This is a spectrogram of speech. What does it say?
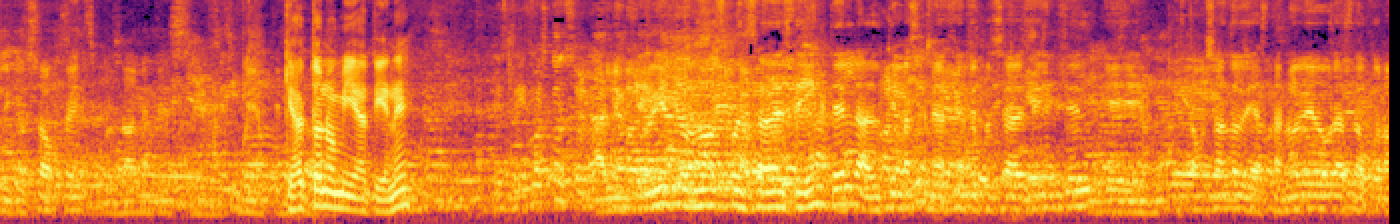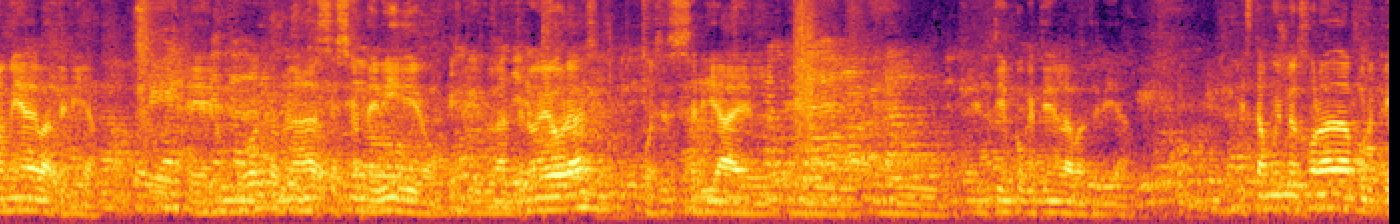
Microsoft Edge pues realmente es, muy ¿Qué autonomía tiene? Al incluir los nuevos procesadores de Intel, la última generación de procesadores de Intel, eh, estamos hablando de hasta 9 horas de autonomía de batería. En una sesión de vídeo durante 9 horas, pues ese sería el tiempo que tiene la batería. Está muy mejorada porque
